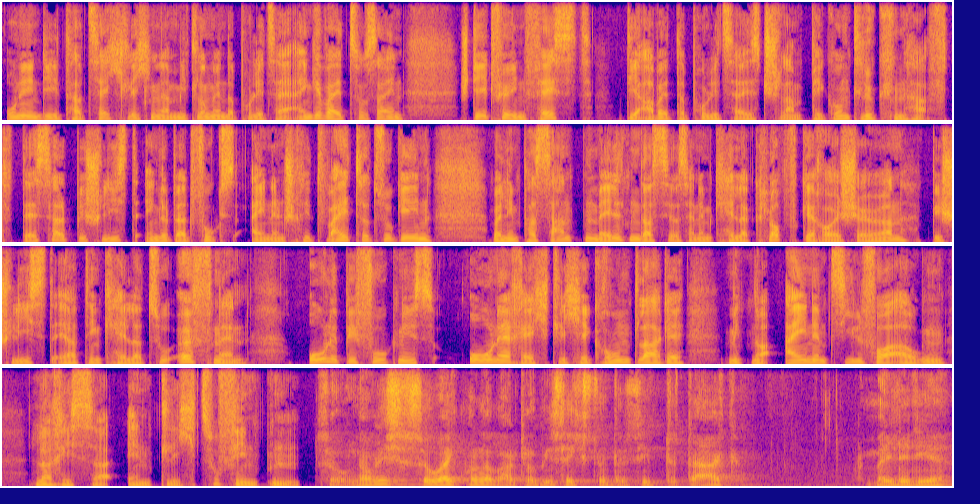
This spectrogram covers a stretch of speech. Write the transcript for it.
Ohne in die tatsächlichen Ermittlungen der Polizei eingeweiht zu sein, steht für ihn fest, die Arbeit der Polizei ist schlampig und lückenhaft. Deshalb beschließt Engelbert Fuchs, einen Schritt weiter zu gehen. Weil ihm Passanten melden, dass sie aus einem Keller Klopfgeräusche hören, beschließt er, den Keller zu öffnen. Ohne Befugnis, ohne rechtliche Grundlage, mit nur einem Ziel vor Augen, Larissa endlich zu finden. So, und dann ist es so weit gegangen, war glaube ich sechster oder siebter Tag. Melde dir,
